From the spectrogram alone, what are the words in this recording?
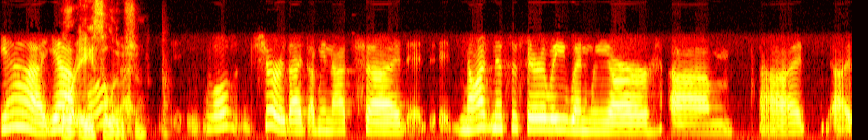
Yeah, yeah. Or a well, solution. Well, sure. That I mean, that's uh, not necessarily when we are, um, uh, uh,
